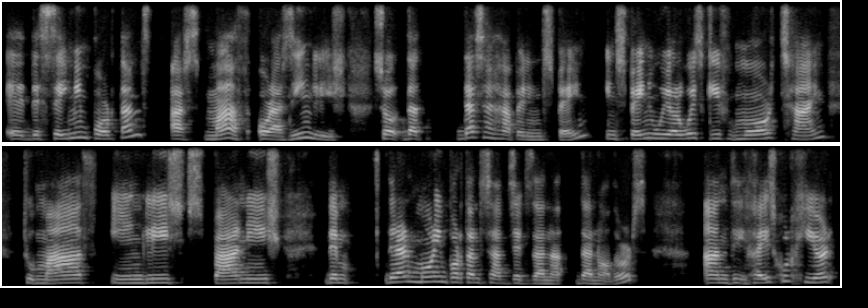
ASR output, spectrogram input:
uh, the same importance as math or as English. So that doesn't happen in Spain. In Spain, we always give more time to math, English, Spanish. The, there are more important subjects than, than others. And the high school here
